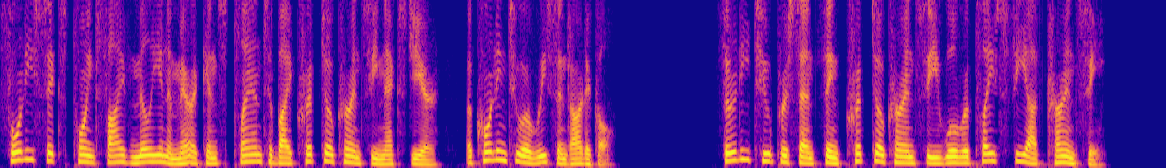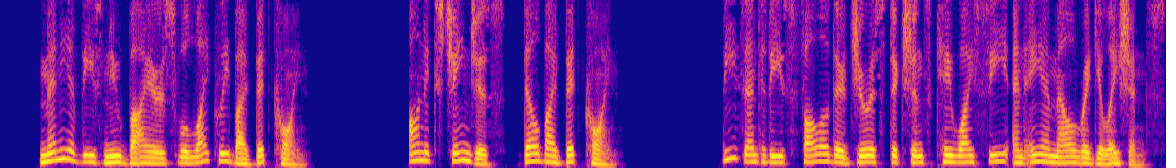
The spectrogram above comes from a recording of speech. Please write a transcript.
46.5 million Americans plan to buy cryptocurrency next year, according to a recent article. 32% think cryptocurrency will replace fiat currency. Many of these new buyers will likely buy Bitcoin. On exchanges, they'll buy Bitcoin. These entities follow their jurisdiction's KYC and AML regulations.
